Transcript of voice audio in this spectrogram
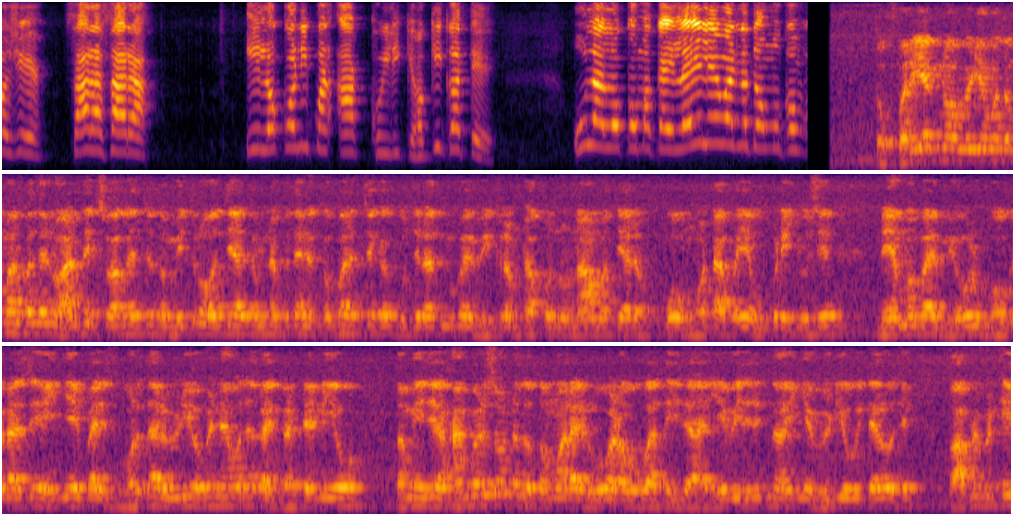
કલાકારો છે. સારા સારા. એ લોકોની પણ આંખ ખુલી કે હકીકતે. ઓલા લોકોમાં કઈ લઈ લેવા નતો અમુક તો ફરી એક નવો વિડીયોમાં તમારું બધાનું હાર્દિક સ્વાગત છે. તો મિત્રો, અત્યારે તમને બધાને ખબર છે કે ગુજરાતમાં ભાઈ વિક્રમ ઠાકોરનું નામ અત્યારે બહુ મોટા ભાઈએ ઉપડી ગયું છે. ને એમાં ભાઈ મેહુલ બોગરા છે. અહીંયા ભાઈ જોરદાર વીડિયો બનાવ્યો છે. કાંઈ ઘટે નહીં તમે જે સાંભળશો ને તો તમારા રૂવાડા ઊભા થઈ જાય. એવી જ રીતના અહીંયા વીડિયો ઉતાર્યો છે. તો આપણે પછી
